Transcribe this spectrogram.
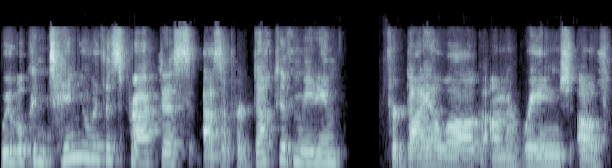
We will continue with this practice as a productive medium for dialogue on the range of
